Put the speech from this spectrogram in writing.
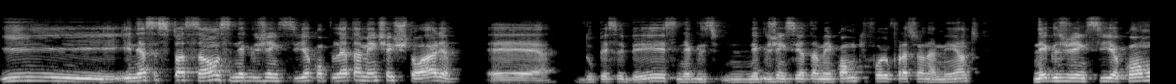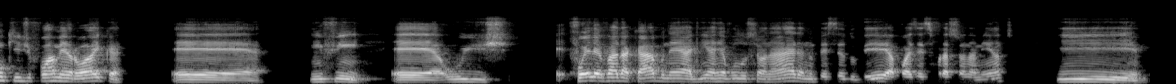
E, e, nessa situação se negligencia completamente a história é, do PCB, se negligencia também como que foi o fracionamento, negligencia como que de forma heróica, é, enfim, é, os, foi levada a cabo né, a linha revolucionária no PCdoB após esse fracionamento e,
